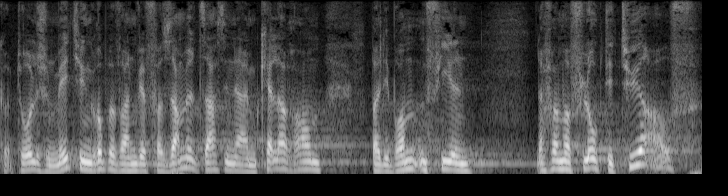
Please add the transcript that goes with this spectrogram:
katholischen Mädchengruppe waren wir versammelt, saßen in einem Kellerraum, weil die Bomben fielen. Auf einmal flog die Tür auf.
